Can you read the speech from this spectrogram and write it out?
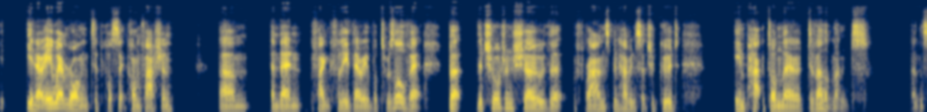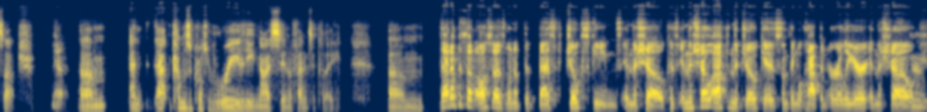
you know, it went wrong in typical sitcom fashion. Um, and then thankfully they're able to resolve it. But the children show that Fran's been having such a good impact on their development and such. Yeah. Um, and that comes across really nicely and authentically. Um, That episode also has one of the best joke schemes in the show because in the show, often the joke is something will happen earlier in the show mm,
